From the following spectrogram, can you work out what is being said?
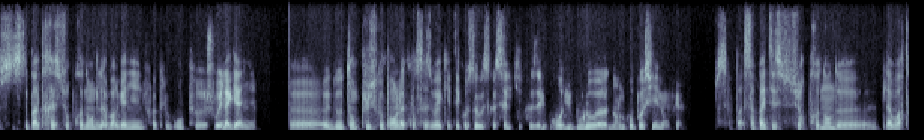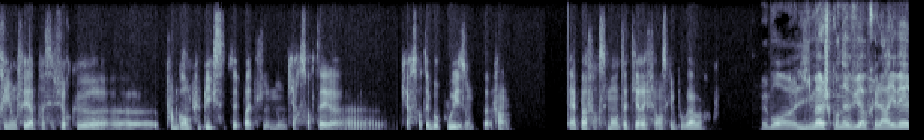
c'était pas très surprenant de l'avoir gagné une fois que le groupe jouait la gagne. Euh, D'autant plus que pendant la course, ça se qu'elle était costaud parce que celle qui faisait le gros du boulot euh, dans le groupe aussi. Donc, euh, ça n'a pas, été surprenant de, l'avoir triomphé. Après, c'est sûr que euh, pour le grand public, c'était pas le nom qui ressortait, qui ressortait beaucoup. Ils ont, pas- forcément en tête les références qu'elle pouvait avoir. Mais bon, l'image qu'on a vue après l'arrivée,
